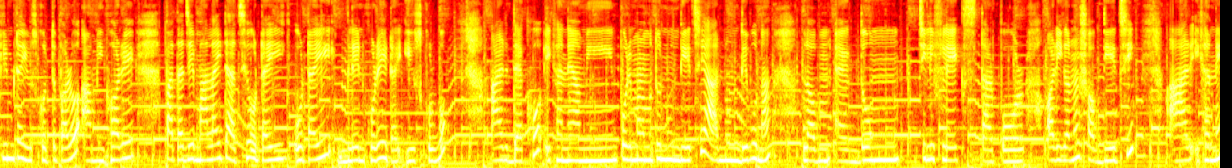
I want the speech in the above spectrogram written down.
ক্রিমটা ইউজ করতে পারো। আমি ঘরে পাতা যে মালাইটা আছে, ওটাই ওটাই ব্লেন্ড করে এটা ইউজ করব। আর দেখো, এখানে আমি পরিমাণ মতো নুন দিয়েছি, আর নুন দেব না। লব একদম চিলি ফ্লেক্স তারপর অরিগানো সব দিয়েছি। আর এখানে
